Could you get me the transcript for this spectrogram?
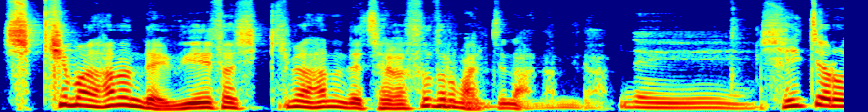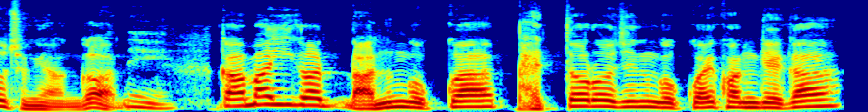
시키면 하는데 위에서 시키면 하는데 제가 스스로 음. 밟지는 안 합니다. 네. 실제로 중요한 건 네. 까마귀가 나는 것과 배 떨어지는 것과의 관계가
